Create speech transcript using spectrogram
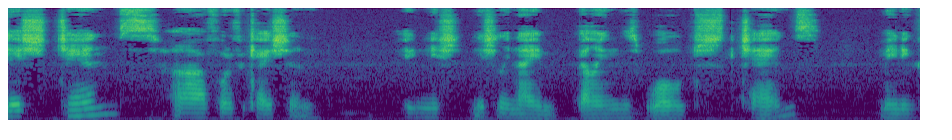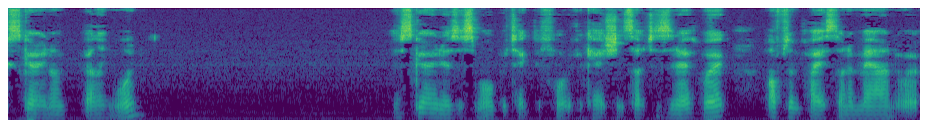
Oudeschans uh, fortification initially named Bellingswoldschans, meaning scone of Bellingwood. A scone is a small protective fortification such as an earthwork, often placed on a mound or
